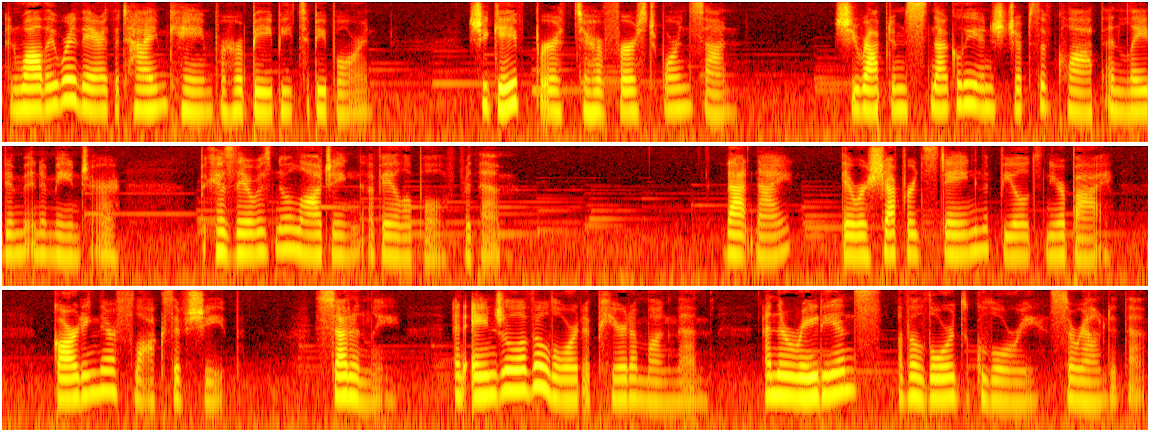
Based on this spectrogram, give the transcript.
And while they were there, the time came for her baby to be born. She gave birth to her firstborn son. She wrapped him snugly in strips of cloth and laid him in a manger, because there was no lodging available for them. That night, there were shepherds staying in the fields nearby, guarding their flocks of sheep. Suddenly, an angel of the Lord appeared among them, and the radiance of the Lord's glory surrounded them.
